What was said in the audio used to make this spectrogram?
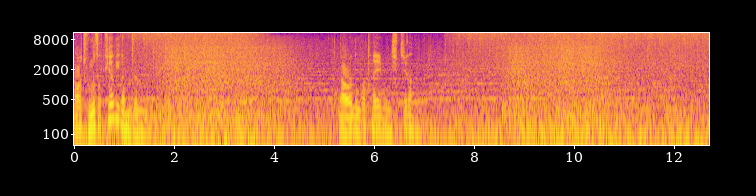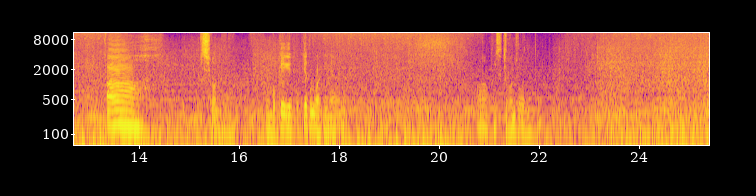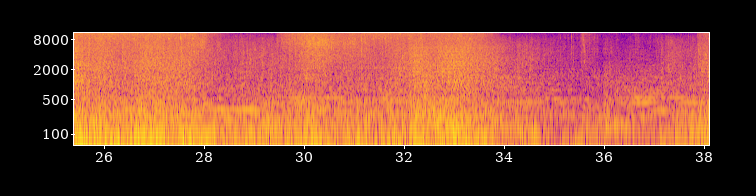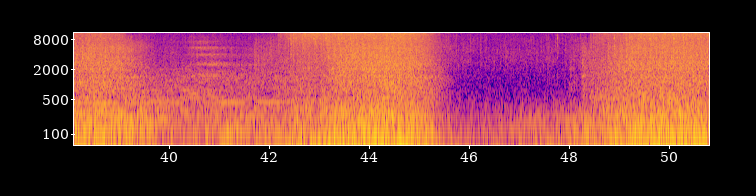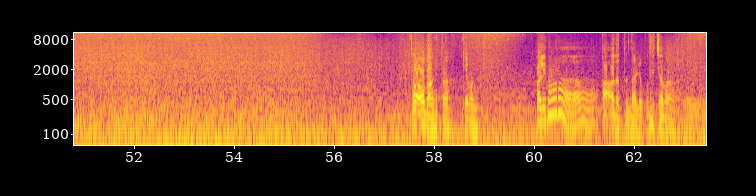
아, 종료석 피하기가 힘드네. 나오는 거 타이밍 쉽지가 않네. 아, 미치겠네. 못 깨, 못 깨둔 거 아니냐? 아, 벌써 두 번 죽었는데? 어, 어 망했다. 개 망했다. 빨리 나와라. 아, 아, 나, 나 날려 보냈잖아. 어.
